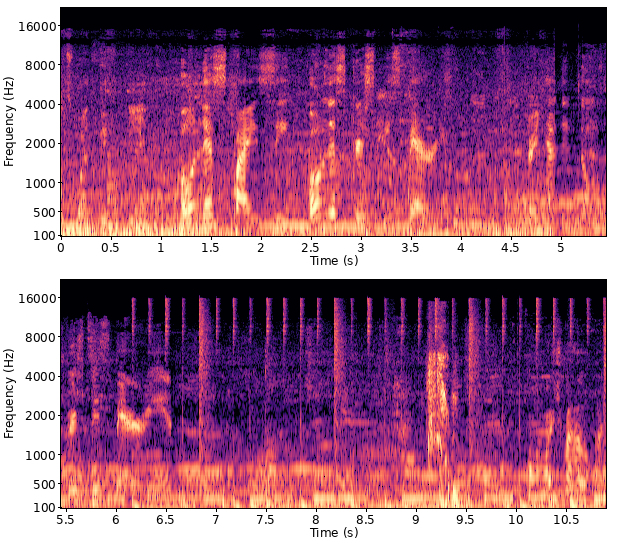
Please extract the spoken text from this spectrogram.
It's 115. Boneless spicy, boneless crispy spare rib. Try natin tong crispy spare rib. Orange pa hawak.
